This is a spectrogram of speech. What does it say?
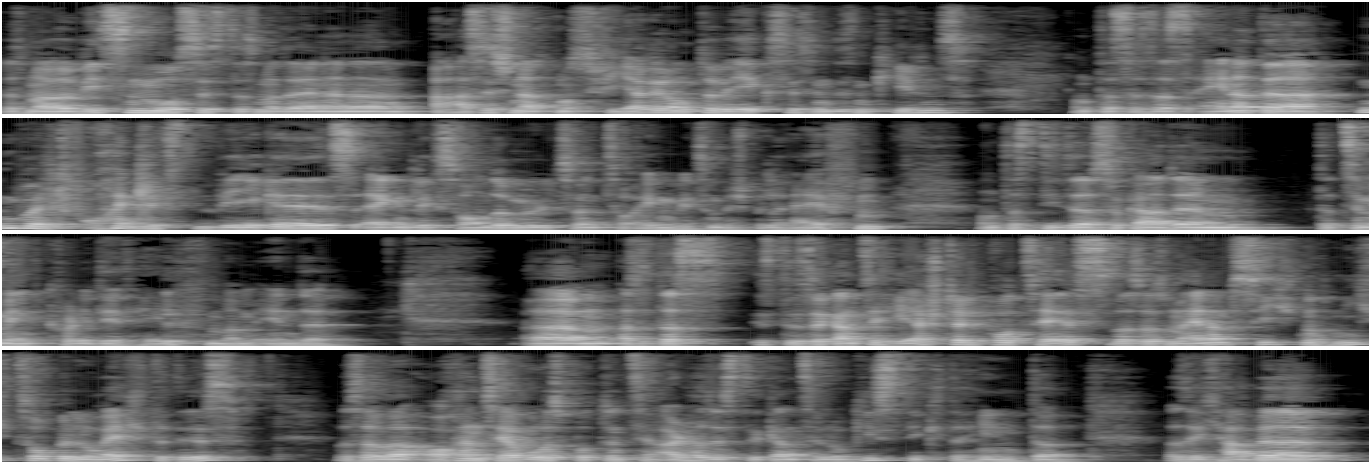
Was man aber wissen muss, ist, dass man da in einer basischen Atmosphäre unterwegs ist in diesen Kilns und dass es als einer der umweltfreundlichsten Wege ist, eigentlich Sondermüll zu erzeugen, wie zum Beispiel Reifen, und dass die da sogar dem, der Zementqualität helfen am Ende. Ähm, also das ist dieser ganze Herstellprozess, was aus meiner Sicht noch nicht so beleuchtet ist, was aber auch ein sehr hohes Potenzial hat, ist die ganze Logistik dahinter. Also ich habe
